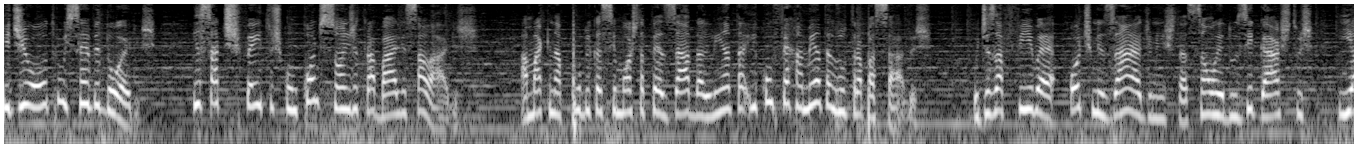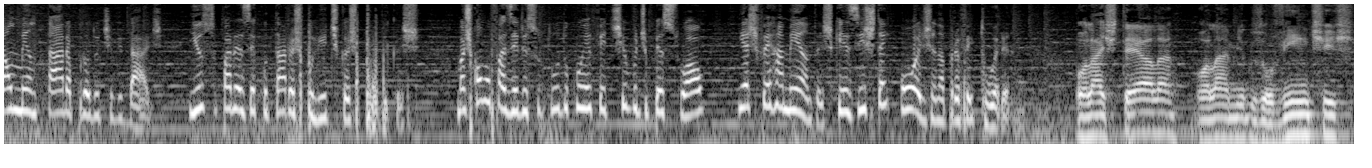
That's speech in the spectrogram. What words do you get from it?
e de outro, os servidores, insatisfeitos com condições de trabalho e salários. A máquina pública se mostra pesada, lenta e com ferramentas ultrapassadas. O desafio é otimizar a administração, reduzir gastos e aumentar a produtividade. Isso para executar as políticas públicas. Mas como fazer isso tudo com o efetivo de pessoal e as ferramentas que existem hoje na prefeitura? Olá, Estela. Olá, amigos ouvintes.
